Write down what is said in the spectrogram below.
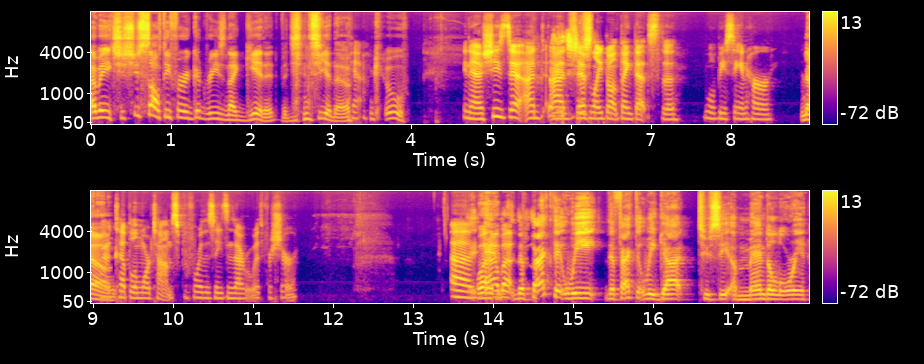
I mean, she, she's salty for a good reason. I get it, but you know, Yeah. cool. you know, she's. De- I. I It's just- definitely don't think that's the. We'll be seeing her No, a couple of more times before the season's over with for sure. Uh, Well, how about- the fact that we the fact that we got to see a Mandalorian?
